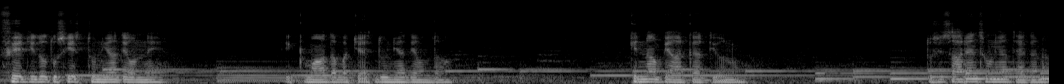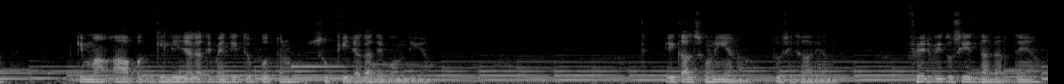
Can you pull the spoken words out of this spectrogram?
ਫਿਰ ਜਦੋਂ ਤੁਸੀਂ ਇਸ ਦੁਨੀਆ ਤੇ ਆਉਂਦੇ, ਇੱਕ ਮਾਂ ਦਾ ਬੱਚਾ ਇਸ ਦੁਨੀਆ ਤੇ ਆਉਂਦਾ, ਕਿੰਨਾ ਪਿਆਰ ਕਰਦੀ ਉਹਨੂੰ। ਤੁਸੀਂ ਸਾਰਿਆਂ ਨੇ ਸੁਣਿਆ ਤਾਂ ਹੈਗਾ ਨਾ ਕਿ ਮਾਂ ਆਪ ਗਿੱਲੀ ਜਗ੍ਹਾ ਤੇ ਪੈਂਦੀ ਤੇ ਪੁੱਤ ਨੂੰ ਸੁੱਕੀ ਜਗ੍ਹਾ ਤੇ ਪਾਉਂਦੀ ਆ। ਇਹ ਗੱਲ ਸੁਣੀ ਆ ਨਾ ਤੁਸੀਂ ਸਾਰਿਆਂ ਨੇ। ਫਿਰ ਵੀ ਤੁਸੀਂ ਇਦਾਂ ਕਰਦੇ ਆ।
